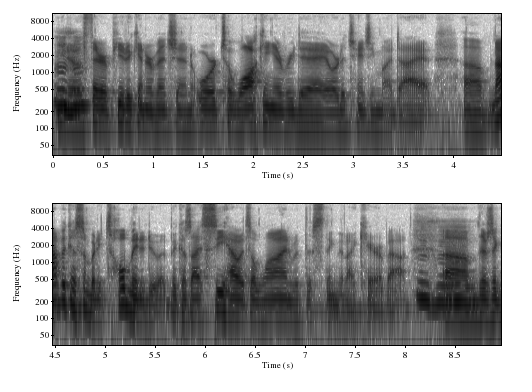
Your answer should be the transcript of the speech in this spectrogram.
you mm-hmm. know, therapeutic intervention, or to walking every day, or to changing my diet. Um, not because somebody told me to do it, because I see how it's aligned with this thing that I care about. Mm-hmm. Um, there's a,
